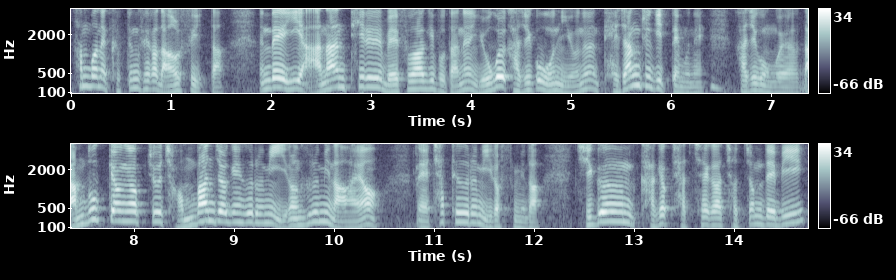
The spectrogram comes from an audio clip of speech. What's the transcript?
한 번에 급등세가 나올 수 있다. 근데 이 아난티를 매수하기보다는 요걸 가지고 온 이유는 대장주기 때문에 가지고 온 거예요. 남북 경협주 전반적인 흐름이 이런 흐름이 나와요. 네, 차트 흐름이 이렇습니다. 지금 가격 자체가 저점 대비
